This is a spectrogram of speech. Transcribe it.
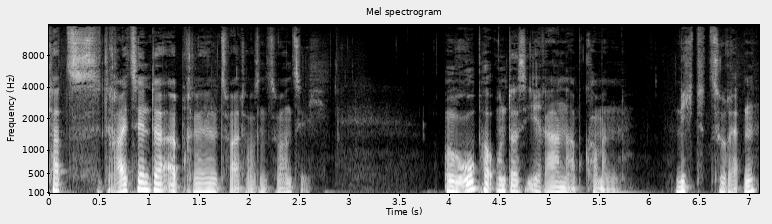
Taz, 13. April 2020. Europa und das Iran-Abkommen. Nicht zu retten?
